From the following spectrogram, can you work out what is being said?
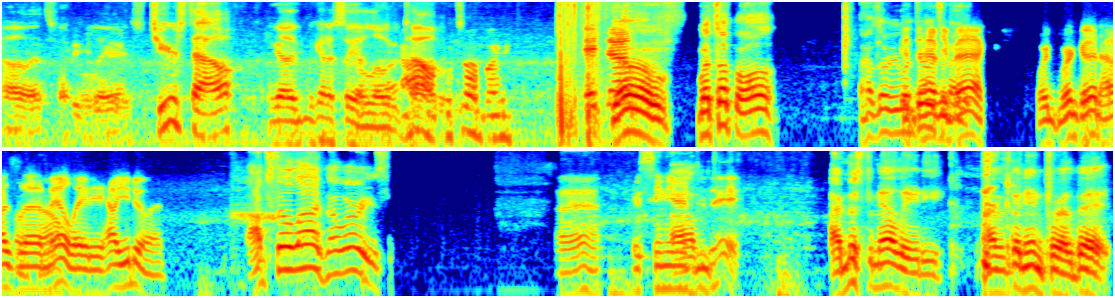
Oh, that's fucking hilarious. Cheers, Tal. We gotta we gotta say hello to Al, Tal. what's up, buddy? It's uh, Yo, what's up, all? How's everyone good to doing have you tonight? back. We're we're good. How's Oh, the no. mail lady? How you doing? I'm still alive. No worries. Oh yeah, we've seen you Um, today. I missed the mail lady. I haven't been in for a bit.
